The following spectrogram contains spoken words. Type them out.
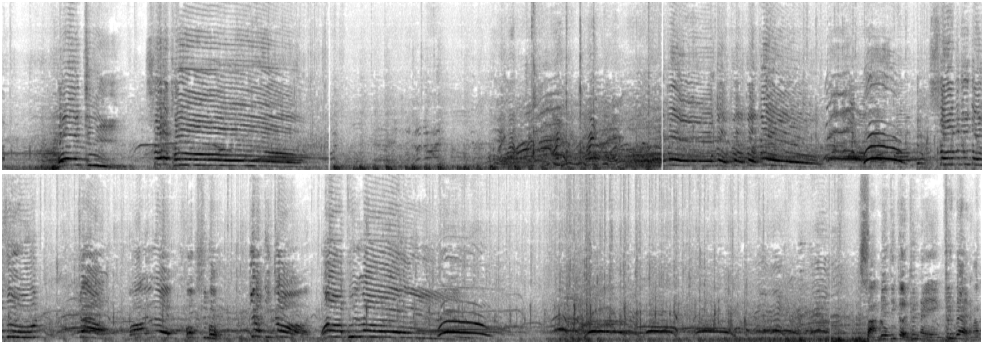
เมทีสารคามโกโกโกโกโกสองประตูต่อศูนย์จากหมายเลข66ยอดติกรวา สามลูกที่เกิดขึ้นในครึ่งแรกนะครับ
